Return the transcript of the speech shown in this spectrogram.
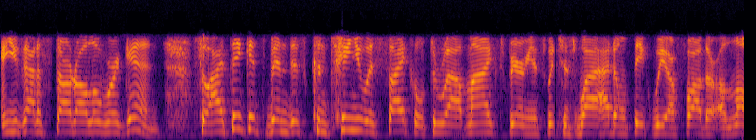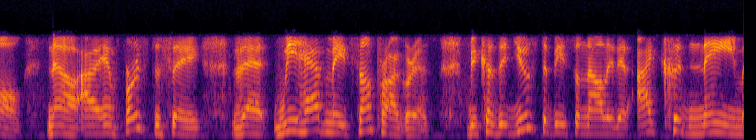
And you got to start all over again. So I think it's been this continuous cycle throughout my experience, which is why I don't think we are farther along. Now, I am first to say that we have made some progress because it used to be, so Sonali, that I could name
